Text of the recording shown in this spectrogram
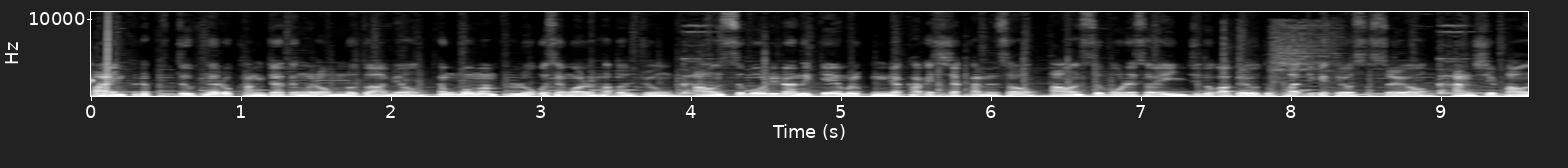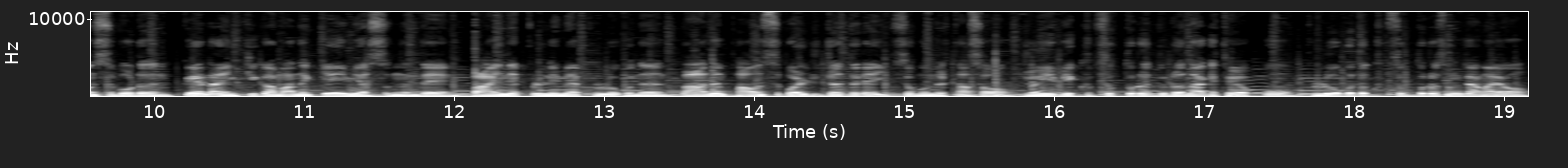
마인크래프트 회로 강좌 등을 업로드하며 평범한 블로그 생활을 하던 중 바운스볼이라는 게임을 공략하기 시작하면서 바운스볼에서의 인지도가 매우 높아지게 되었었어요. 당시 바운스볼은 꽤나 인기가 많은 게임이었었는데 마인애플님의 블로그는 많은 바운스볼 유저들의 입소문을 타서 유입이 급속도로 늘어나게 되었고 블로그도 급속도로 성장하여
